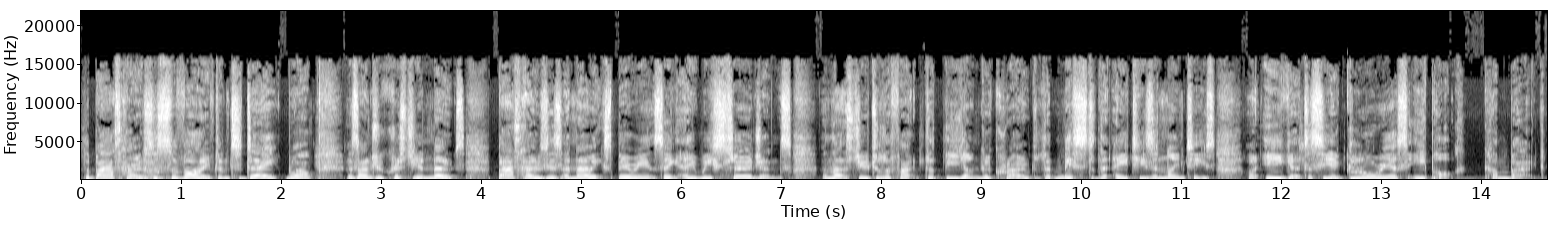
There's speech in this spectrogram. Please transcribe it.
the bathhouse has survived, and today, well, as Andrew Christian notes, bathhouses are now experiencing a resurgence, and that's due to the fact that the younger crowd that missed the 80s and 90s are eager to see a glorious epoch come back.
